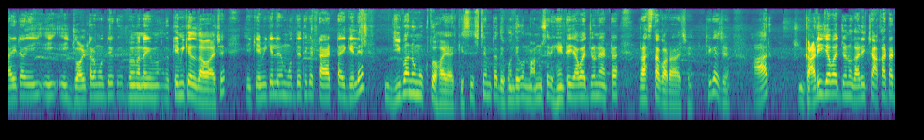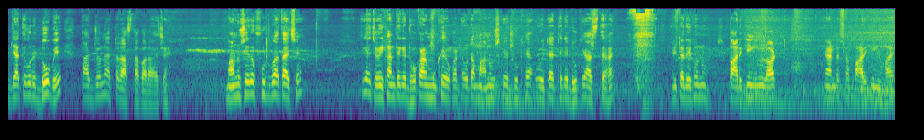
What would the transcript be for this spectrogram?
গাড়িটা এই এই এই জলটার মধ্যে মানে কেমিক্যাল দেওয়া আছে, এই কেমিক্যালের মধ্যে থেকে টায়ারটায় গেলে জীবাণুমুক্ত হয় আর কি। সিস্টেমটা দেখুন দেখুন, মানুষের হেঁটে যাওয়ার জন্য একটা রাস্তা করা আছে, ঠিক আছে? আর গাড়ি যাওয়ার জন্য গাড়ির চাকাটা যাতে করে ডোবে, তার জন্য একটা রাস্তা করা আছে। মানুষেরও ফুটপাত আছে, ঠিক আছে? ওইখান থেকে ঢোকার মুখে ওখানটা ওটা মানুষকে ঢুকে, ওইটার থেকে ঢুকে আসতে হয়। এটা দেখুন পার্কিং লট এখানটা সব পার্কিং হয়।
